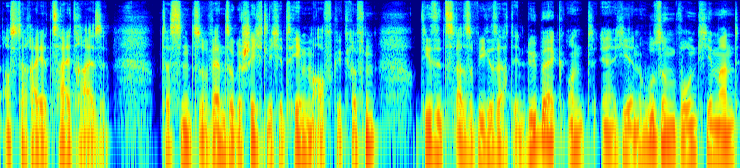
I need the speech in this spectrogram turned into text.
aus der Reihe Zeitreise. Das sind so, werden so geschichtliche Themen aufgegriffen. Die sitzt also, wie gesagt, in Lübeck und äh, hier in Husum wohnt jemand,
